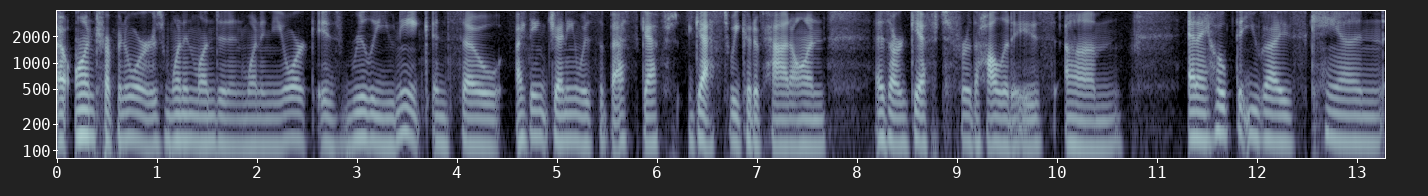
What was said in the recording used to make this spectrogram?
uh, entrepreneurs, one in London and one in New York, is really unique. And so I think Jenni was the best guest guest we could have had on as our gift for the holidays. Um, and I hope that you guys can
